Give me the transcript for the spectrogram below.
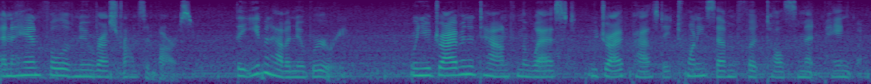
and a handful of new restaurants and bars. They even have a new brewery. When you drive into town from the west, you drive past a 27 foot tall cement penguin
